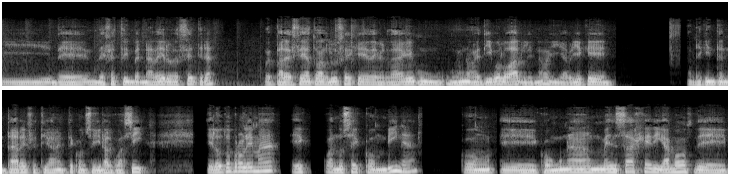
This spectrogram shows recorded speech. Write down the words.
y de, de efecto invernadero, etcétera, pues parece a todas luces que de verdad es un, objetivo loable, ¿no? Y habría que, habría que intentar efectivamente conseguir algo así. El otro problema es cuando se combina con, eh, con un mensaje, digamos, de,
